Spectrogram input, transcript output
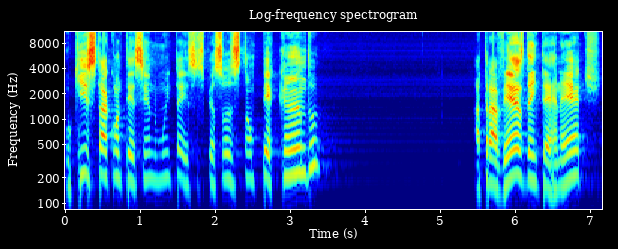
O que está acontecendo muito é isso: as pessoas estão pecando através da internet,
